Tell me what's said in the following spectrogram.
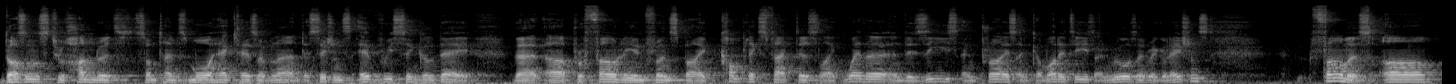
Dozens to hundreds, sometimes more hectares of land, decisions every single day that are profoundly influenced by complex factors like weather and disease and price and commodities and rules and regulations farmers are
